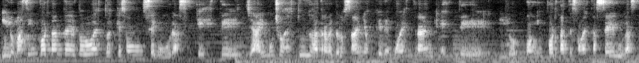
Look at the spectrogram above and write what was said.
Y lo más importante de todo esto es que son seguras. Este, ya hay muchos estudios a través de los años que demuestran este, lo, cuán importantes son estas células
